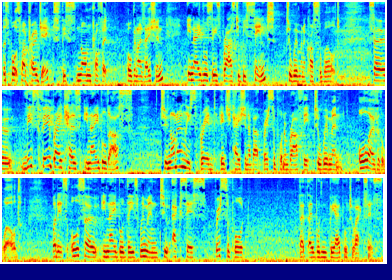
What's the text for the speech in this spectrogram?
the Sports Bra Project, this non-profit organisation, enables these bras to be sent to women across the world. So this FairBreak has enabled us to not only spread education about breast support and bra fit to women all over the world, but it's also enabled these women to access breast support that they wouldn't be able to access.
